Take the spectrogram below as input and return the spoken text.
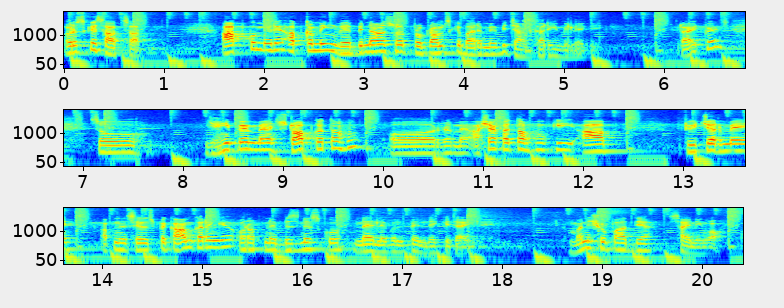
और इसके साथ साथ आपको मेरे अपकमिंग वेबिनार्स और प्रोग्राम्स के बारे में भी जानकारी मिलेगी। राइट फ्रेंड्स सो यहीं पे मैं स्टॉप करता हूँ और मैं आशा करता हूँ कि आप फ्यूचर में अपने सेल्स पे काम करेंगे और अपने बिज़नेस को नए लेवल पे लेके जाएँगे। मनीष उपाध्याय साइनिंग ऑफ़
